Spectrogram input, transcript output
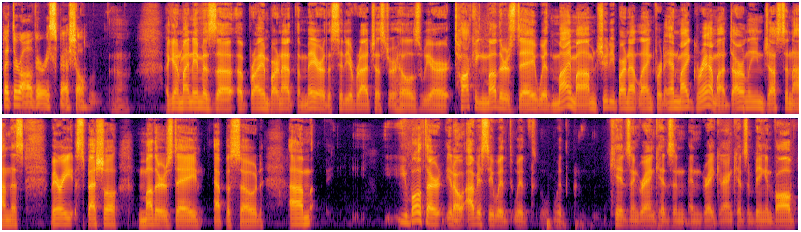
but they're all very special. Again, my name is uh, uh, Brian Barnett, the mayor of the city of Rochester Hills. We are talking Mother's Day with my mom, Judy Barnett Langford, and my grandma, Darlene Justin, on this very special Mother's Day episode. Um, you both are, you know, obviously with with with kids and grandkids and, and great grandkids and being involved.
